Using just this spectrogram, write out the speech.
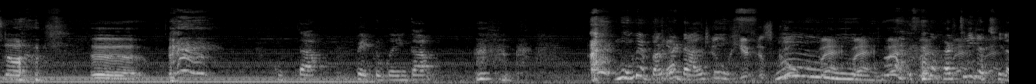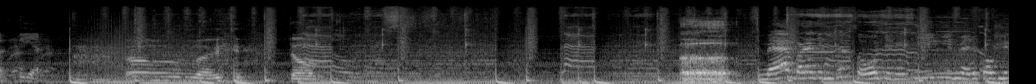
So, uh, कुत्ता पेटू कहीं का। मुँह में बर्गर डालते ही, हम्म, इसको तो हर चीज़ अच्छी लगती है। Oh तो मैं बड़े दिन से सोच रही थी कि मेरे को अपनी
